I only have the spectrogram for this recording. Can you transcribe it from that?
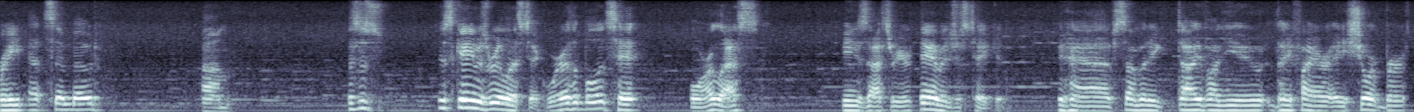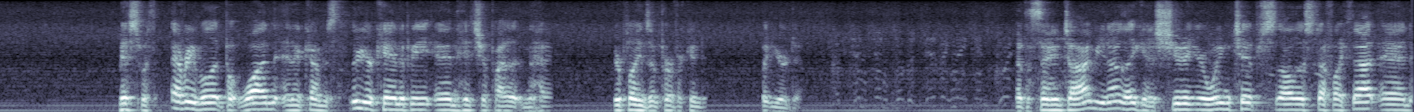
great at sim mode. Um, this is this game is realistic. Where the bullets hit, more or less, means that's where your damage is taken. You have somebody dive on you. They fire a short burst, miss with every bullet but one, and it comes through your canopy and hits your pilot in the head. Your plane's in perfect condition, but you're dead. At the same time, you know, they can shoot at your wingtips, all this stuff like that, and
